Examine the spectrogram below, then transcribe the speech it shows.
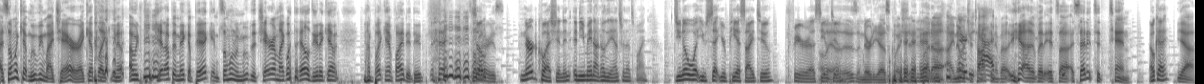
I someone kept moving my chair. I kept like, you know, I would get up and make a pick, and someone would move the chair. I'm like, what the hell, dude? I can't. My butt can't find it, dude. It's So- hilarious. Nerd question, and, and you may not know the answer. That's fine. Do you know what you've set your PSI to for your uh, Oh, CO2? yeah, that is a nerdy ass question, but uh, I know what you're talking ass. about. Yeah, but it's uh, I set it to ten. Okay. Yeah,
